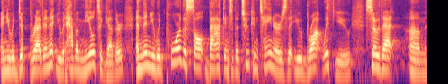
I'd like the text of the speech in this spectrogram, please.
and you would dip bread in it. You would have a meal together, and then you would pour the salt back into the two containers that you brought with you so that um,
